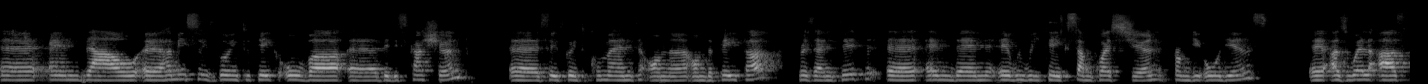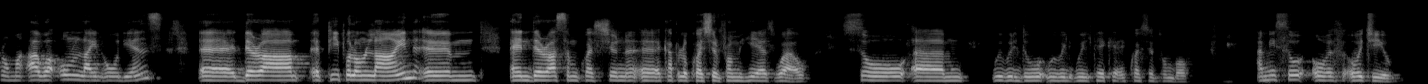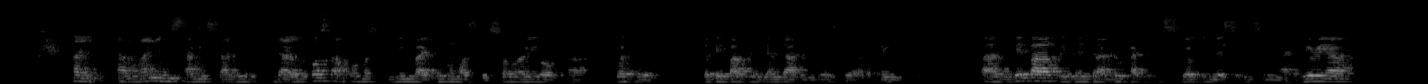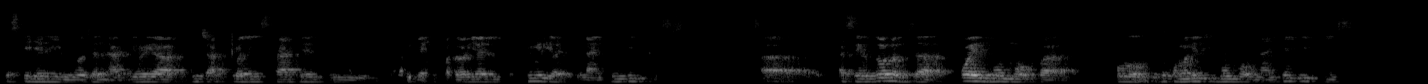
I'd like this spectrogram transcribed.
Uh, and now uh, Hamisu is going to take over uh, the discussion. So he's going to comment on, on the paper presented, and then we will take some question from the audience. Uh, as well as from our online audience. Uh, there are uh, people online um, and there are some question, a couple of questions from here as well. So um, we will do, we will we'll take a question from both. Hamisu, over, over to you. Hi, uh, my name is Sami Salu. Will first and foremost begin by giving us a summary of uh, what the, the paper presenter has just uh. Uh, the paper presenter look at the of industries in Nigeria, especially in northern Nigeria, which actually started in the colonial period in nineteen fifties. Uh, as a result of the oil boom of, uh, the commodity boom of nineteen fifties,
